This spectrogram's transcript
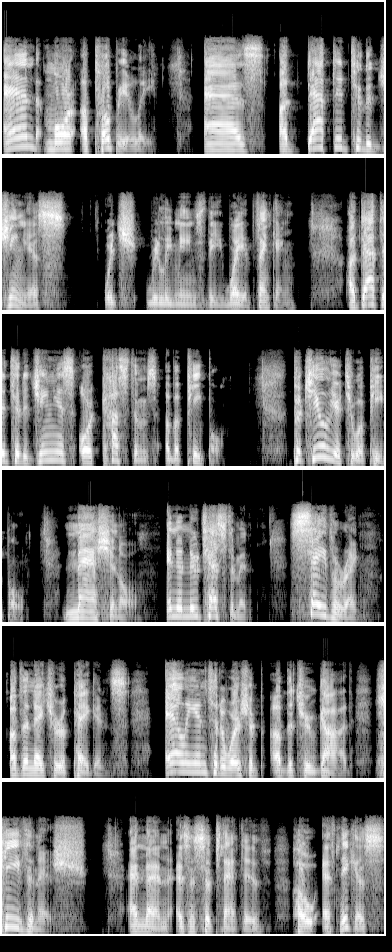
and more appropriately as adapted to the genius, which really means the way of thinking, adapted to the genius or customs of a people, peculiar to a people, national. In the New Testament, savoring of the nature of pagans, alien to the worship of the true God, heathenish, and then as a substantive, ho ethnikos,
